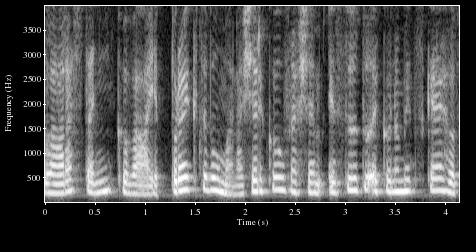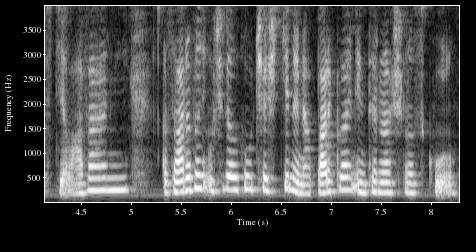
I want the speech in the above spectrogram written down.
Klára Staníková je projektovou manažerkou v našem Institutu ekonomického vzdělávání a zároveň učitelkou češtiny na Parkline International School,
